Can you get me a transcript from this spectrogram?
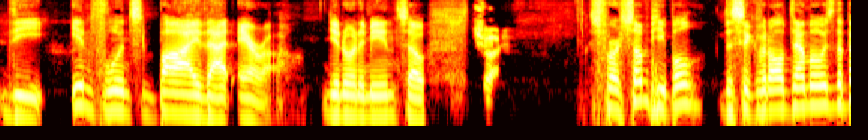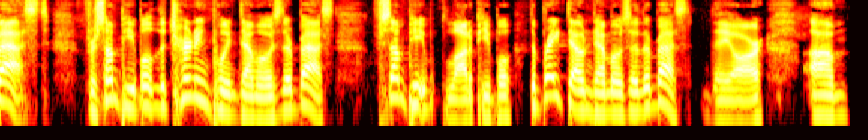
the influenced by that era you know what i mean so Sure. For some people the sick of it all demo is the best. For some people the turning point demo is their best. For some people a lot of people the breakdown demos are their best. They are. Um,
